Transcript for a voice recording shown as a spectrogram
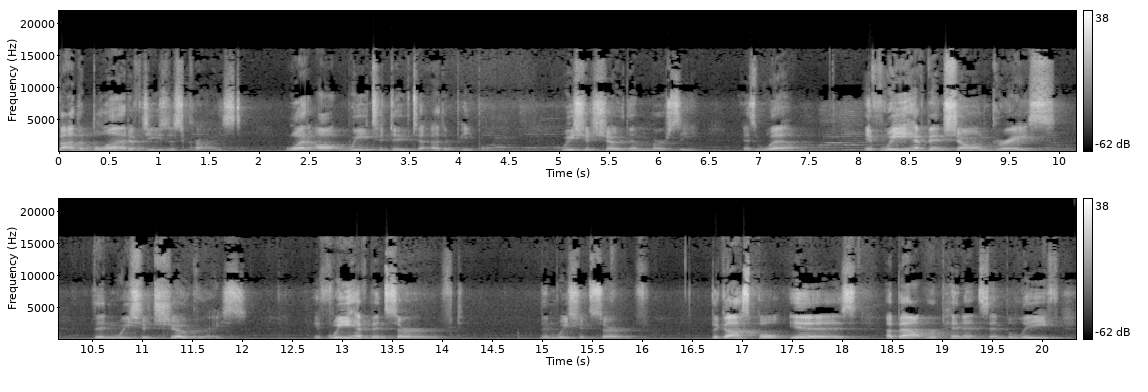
by the blood of Jesus Christ, what ought we to do to other people? We should show them mercy as well. If we have been shown grace, then we should show grace. If we have been served, then we should serve. The gospel is about repentance and belief,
